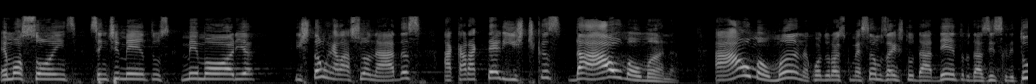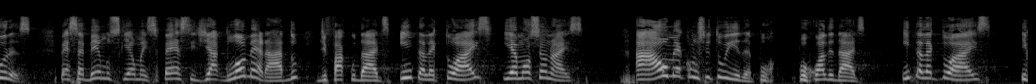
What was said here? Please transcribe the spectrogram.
emoções, sentimentos, memória, estão relacionadas a características da alma humana. A alma humana, quando nós começamos a estudar dentro das Escrituras, percebemos que é uma espécie de aglomerado de faculdades intelectuais e emocionais. A alma é constituída por, por qualidades intelectuais e,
